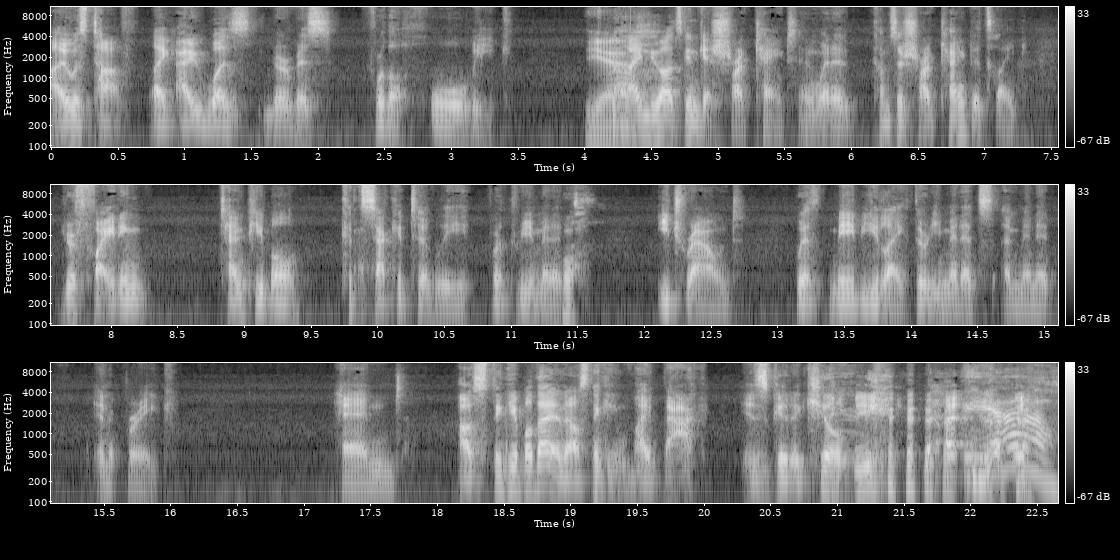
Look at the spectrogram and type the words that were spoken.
Uh, it was tough. Like I was nervous for the whole week. Yeah. I knew I was going to get Shark Tanked. And when it comes to Shark Tanked, it's like you're fighting 10 people consecutively for three minutes Whoa. each round with maybe like 30 minutes, a minute, and a break. And I was thinking about that and I was thinking, my back is going to kill me. Yeah.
